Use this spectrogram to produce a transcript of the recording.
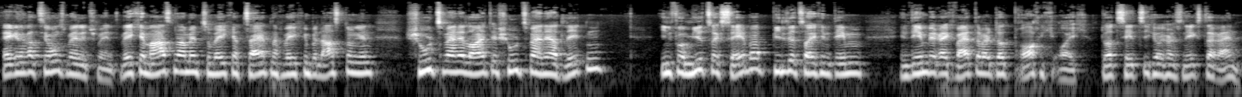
Regenerationsmanagement. Welche Maßnahmen zu welcher Zeit, nach welchen Belastungen schult meine Leute, schult meine Athleten. Informiert euch selber, bildet euch in dem in dem Bereich weiter, weil dort brauche ich euch. Dort setze ich euch als nächster rein.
